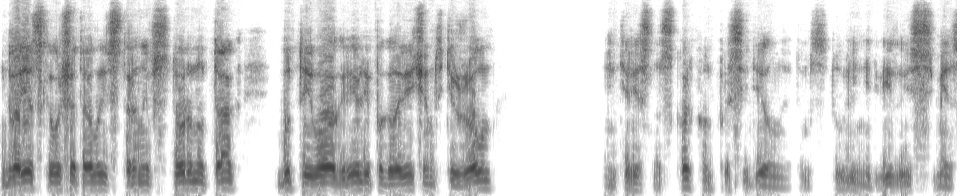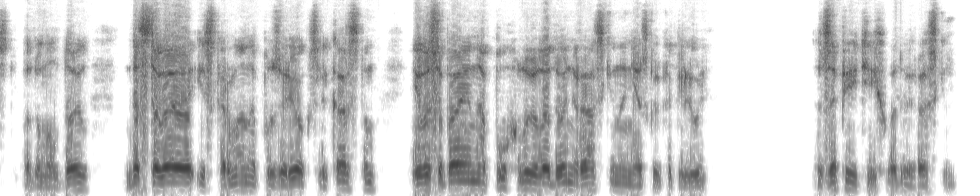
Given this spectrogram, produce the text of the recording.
Дворецкого шатало из стороны в сторону так, будто его огрели по голове чем-то тяжелым. Интересно, сколько он просидел на этом стуле, не двигаясь с места, подумал Дойл, доставая из кармана пузырек с лекарством и высыпая на пухлую ладонь Раскина несколько пилюль. Запейте их водой, Раскин.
